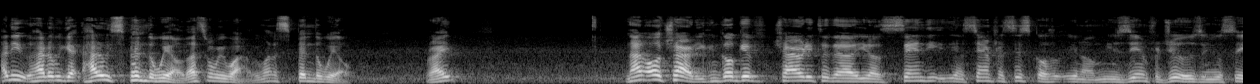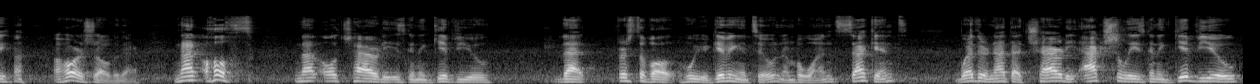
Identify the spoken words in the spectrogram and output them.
How do you, how do we get, how do we spin the wheel? That's what we want. We want to spin the wheel, right? Not all charity. You can go give charity to the, you know, Sandy, you know, San Francisco, you know, Museum for Jews, and you'll see a horror show over there. Not all, not all charity is going to give you that. First of all, who you're giving it to, number one. Second, whether or not that charity actually is going to give you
